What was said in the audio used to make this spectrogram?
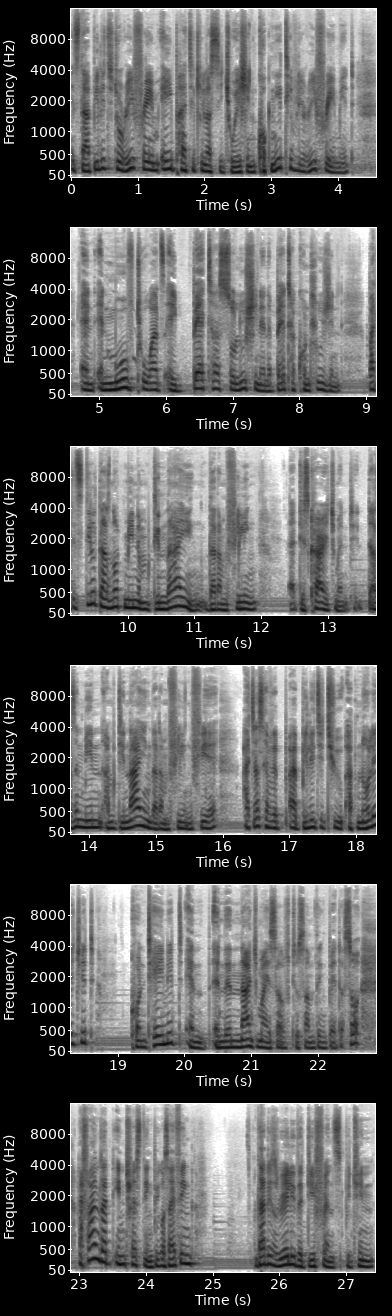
It's the ability to reframe a particular situation, cognitively reframe it, and, and move towards a better solution and a better conclusion. But it still does not mean I'm denying that I'm feeling uh, discouragement. It doesn't mean I'm denying that I'm feeling fear. I just have the ability to acknowledge it, contain it, and, and then nudge myself to something better. So I find that interesting because I think that is really the difference between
